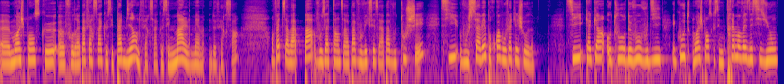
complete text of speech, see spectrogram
euh, moi je pense que euh, faudrait pas faire ça, que c'est pas bien de faire ça, que c'est mal même de faire ça. En fait, ça va pas vous atteindre, ça va pas vous vexer, ça va pas vous toucher si vous savez pourquoi vous faites les choses. Si quelqu'un autour de vous vous dit écoute, moi je pense que c'est une très mauvaise décision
